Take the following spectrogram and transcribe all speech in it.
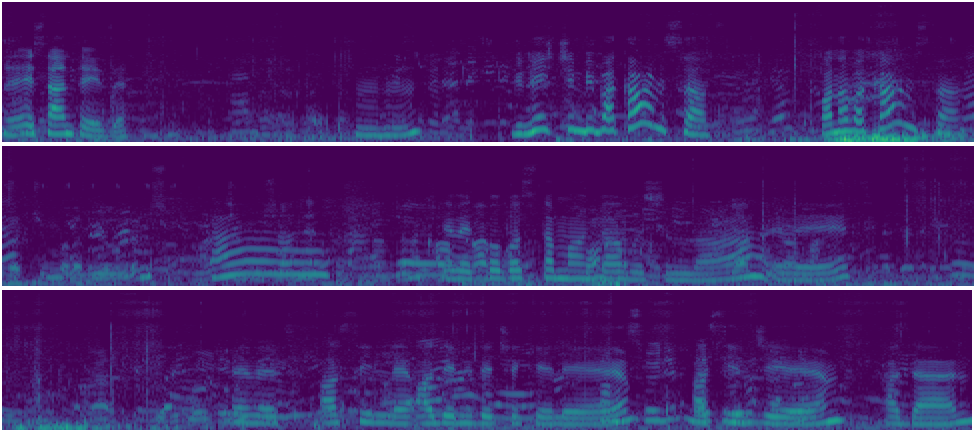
Ve Esen teyze. Hı hı. Güneşciğim bir bakar mısın? Bana bakar mısın? Muratcığım bana bir yol verir misin? Aa. Evet babası da mangal başında. Evet. Evet. Asil'le Aden'i de çekelim. Asilciğim. Aden.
